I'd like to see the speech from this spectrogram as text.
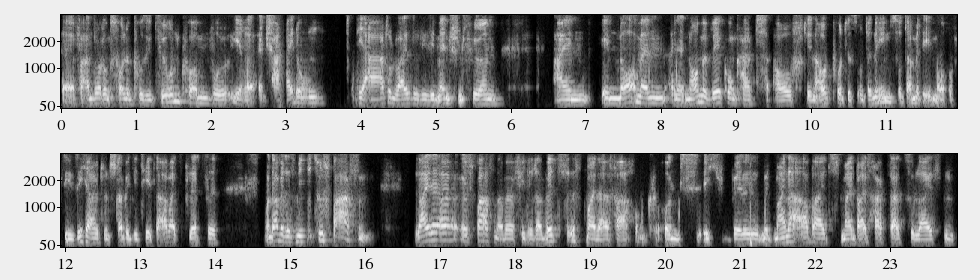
äh, verantwortungsvolle Positionen kommen, wo ihre Entscheidungen, die Art und Weise, wie sie Menschen führen, einen enormen, eine enorme Wirkung hat auf den Output des Unternehmens und damit eben auch auf die Sicherheit und Stabilität der Arbeitsplätze. Und damit ist nicht zu spaßen. Leider äh, spaßen aber viele damit, ist meine Erfahrung. Und ich will mit meiner Arbeit meinen Beitrag dazu leisten,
